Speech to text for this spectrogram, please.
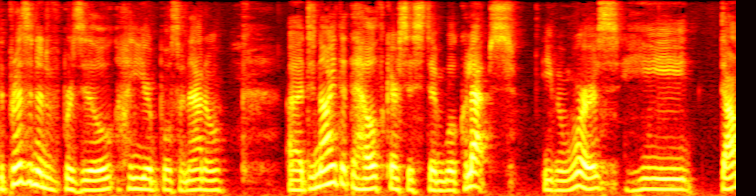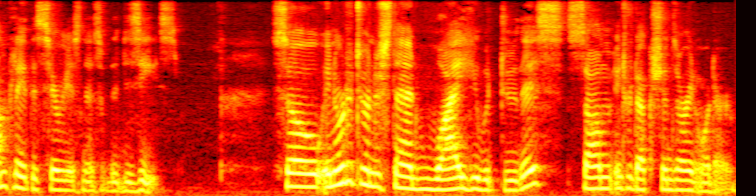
The president of Brazil, Jair Bolsonaro, uh, denied that the healthcare system will collapse. Even worse, he downplayed the seriousness of the disease. So, in order to understand why he would do this, some introductions are in order.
